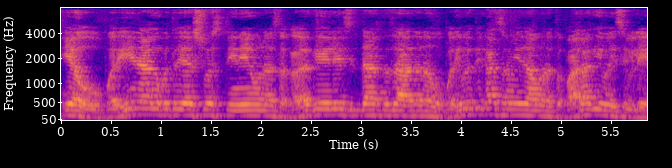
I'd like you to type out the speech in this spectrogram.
य उपरी नागपत्री अश्वस्तीने सकळ केले सिद्धार्थ साधन उपरी बद्रिकाश्रमी जाऊन तपालागी वैसविले.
